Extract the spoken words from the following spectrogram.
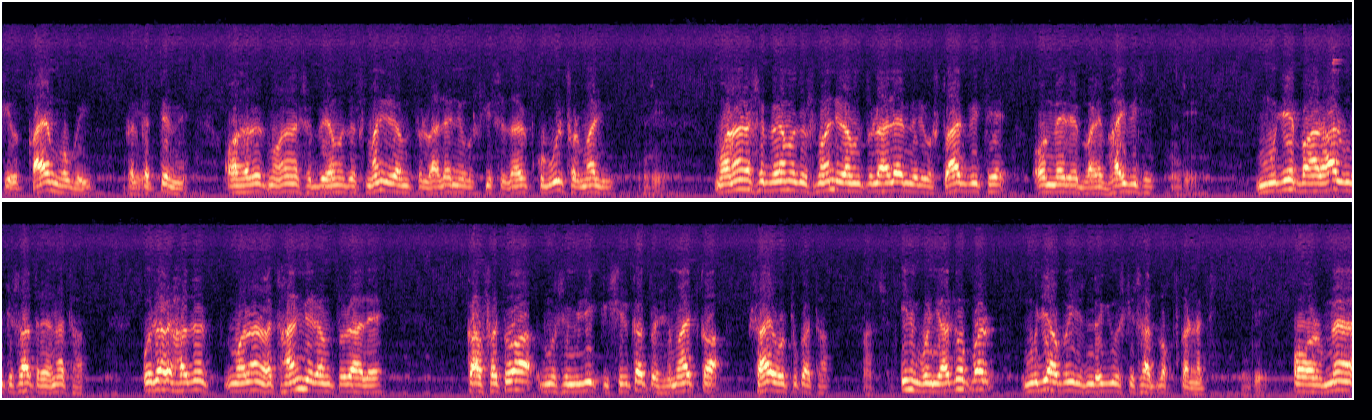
کی قائم ہو گئی کلکتے میں اور حضرت مولانا شبیر احمد عثمانی رحمۃ اللہ علیہ نے اس کی صدارت قبول فرما لی۔ جی۔ مولانا شبیر احمد عثمانی رحمۃ اللہ علیہ میرے استاد بھی تھے اور میرے بڑے بھائی بھی تھے۔ جی۔ مجھے بہرحال ان کے ساتھ رہنا تھا۔ ادھر حضرت مولانا تھانوی رحمۃ اللہ علیہ کا فتویٰ مسلم لیگ کی شرکت اور حمایت کا شائع ہو چکا تھا۔ اچھا۔ ان بنیادوں پر مجھے اپنی زندگی اس کے ساتھ وقف کرنا تھی جی۔ اور میں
